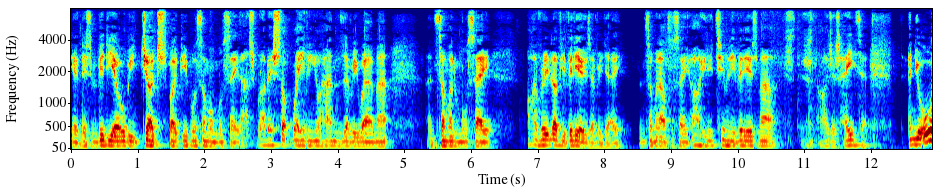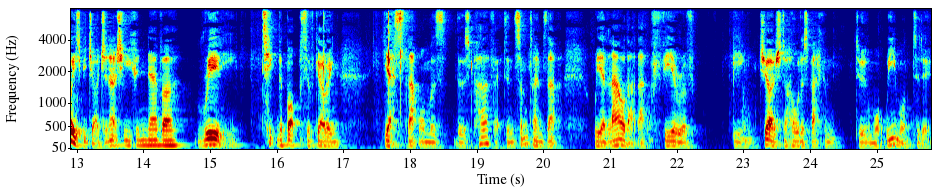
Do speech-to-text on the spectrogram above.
you know, this video will be judged by people. Someone will say, that's rubbish. Stop waving your hands everywhere, Matt. And someone will say, oh, I really love your videos every day. And someone else will say, oh, you do too many videos, Matt. I just hate it. And you'll always be judged. And actually, you can never really tick the box of going, yes, that one was that was perfect. And sometimes that we allow that that fear of being judged to hold us back from doing what we want to do.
